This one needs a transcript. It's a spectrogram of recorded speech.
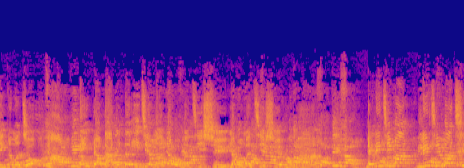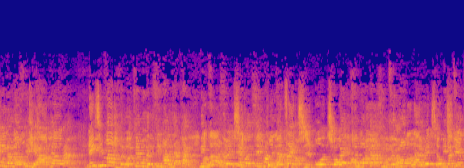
盯那么久，好，您表达您的意见了，让我们继续，让我们继续好吗？哎，你起码，你起码亲门跳好，你起码。我见不得信，怕人家看。好啦，瑞雄，我们在直播中，好吗？好啦，瑞雄，你们这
